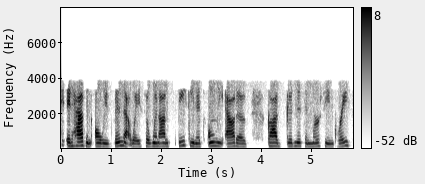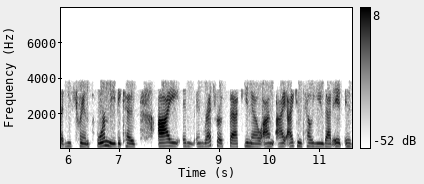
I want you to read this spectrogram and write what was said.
it hasn't always been that way. So when I'm speaking, it's only out of God's goodness and mercy and grace that He's transformed me because I, in, in retrospect, you know, I'm, I, I can tell you that it has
